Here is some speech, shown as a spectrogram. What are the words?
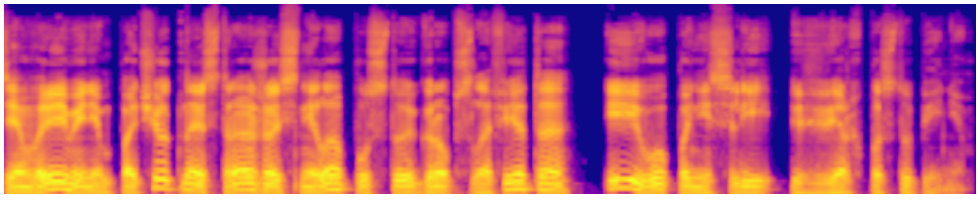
Тем временем почетная стража сняла пустой гроб с лафета, и его понесли вверх по ступеням.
